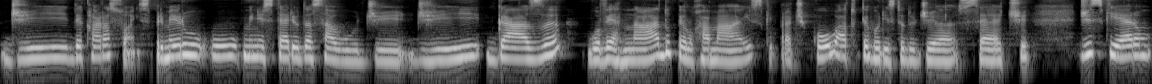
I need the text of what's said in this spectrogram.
de declarações. Primeiro, o Ministério da Saúde de Gaza, governado pelo Hamas, que praticou o ato terrorista do dia 7, diz que eram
